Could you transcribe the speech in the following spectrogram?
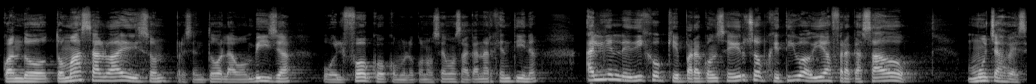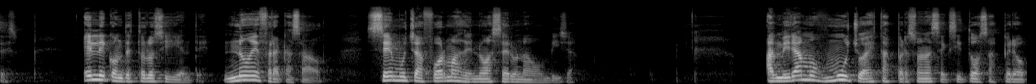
Cuando Tomás Alva Edison presentó la bombilla o el foco, como lo conocemos acá en Argentina, alguien le dijo que para conseguir su objetivo había fracasado muchas veces. Él le contestó lo siguiente, no he fracasado, sé muchas formas de no hacer una bombilla. Admiramos mucho a estas personas exitosas, pero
